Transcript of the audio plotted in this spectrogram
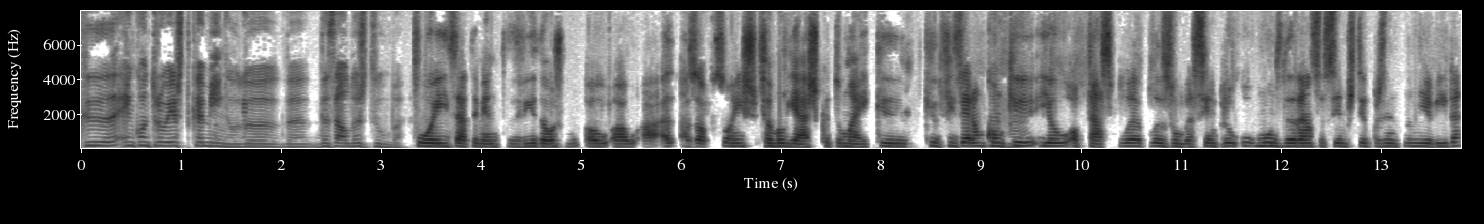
que encontrou este caminho de, de, das aulas de Zumba? Foi exatamente devido aos, ao, ao, às opções familiares que tomei, que, que fizeram com uhum. que eu optasse pela, pela Zumba. Sempre o mundo da dança sempre esteve presente na minha vida,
